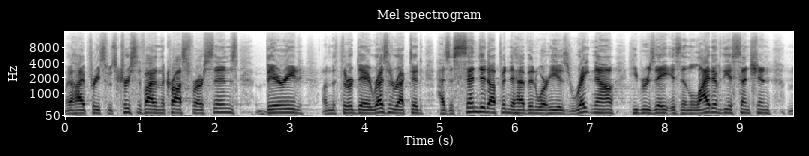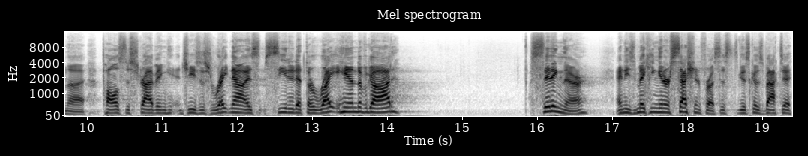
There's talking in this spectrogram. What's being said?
That high priest was crucified on the cross for our sins, buried on the third day, resurrected, has ascended up into heaven where he is right now. Hebrews 8 is in light of the ascension. Uh, Paul's describing Jesus right now as seated at the right hand of God, sitting there and he's making intercession for us. This, this goes back to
